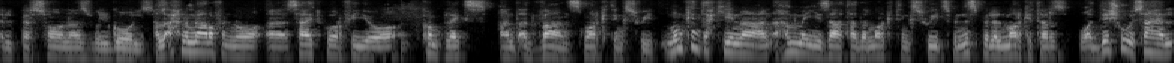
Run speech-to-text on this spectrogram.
ال personas وال goals هلأ إحنا بنعرف إنه سايت كور فيه complex and advanced marketing suite ممكن تحكي لنا عن أهم ميزات هذا ال marketing suites بالنسبة لل marketers وقديش هو سهل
